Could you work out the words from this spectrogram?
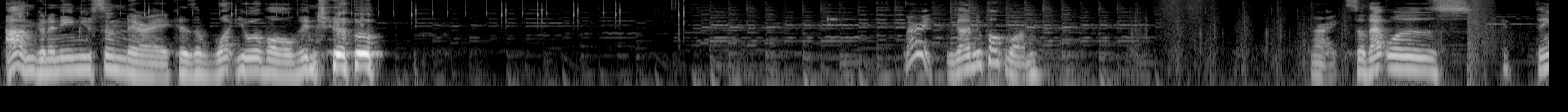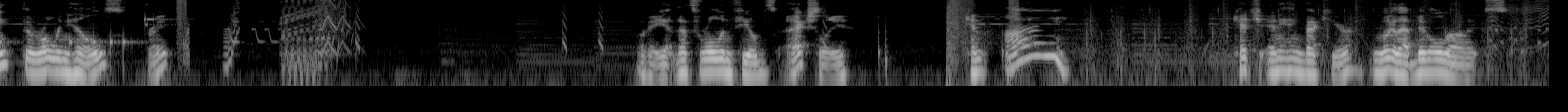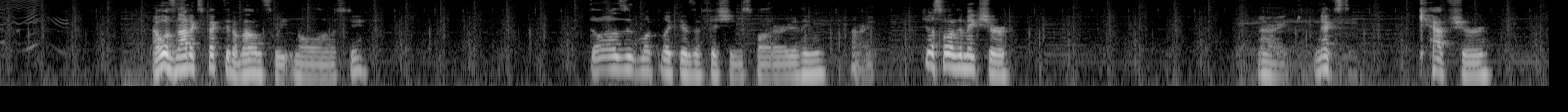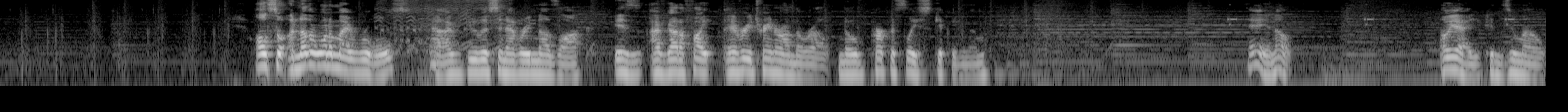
I'm gonna name you Sundere because of what you evolve into. Alright, we got a new Pokemon. Alright, so that was, I think, the Rolling Hills, right? Okay, yeah, that's Rolling Fields. Actually, can I catch anything back here? Look at that big old Onix. I was not expecting a Bounsweet, in all honesty. Doesn't look like there's a fishing spot or anything. Alright. Just wanted to make sure. Alright, next capture. Also, another one of my rules, I do this in every Nuzlocke, is I've got to fight every trainer on the route. No purposely skipping them. Hey, no. Oh yeah, you can zoom out.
